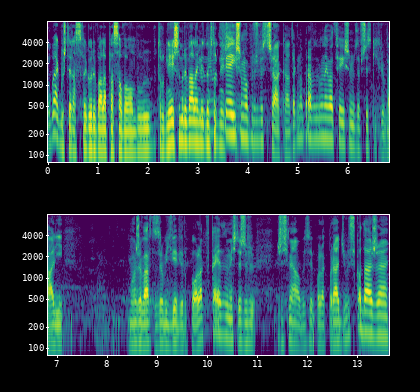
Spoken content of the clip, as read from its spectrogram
No bo jakbyś teraz swojego rywala plasował, on był trudniejszym rywalem, jednym z trudniejszych. Najłatwiejszym oprócz Bystrzaka. Tak naprawdę był najłatwiejszym ze wszystkich rywali. Może warto zrobić wiewiór Polak. W K1 myślę, że, że śmiało by sobie Polak poradził. Szkoda, że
